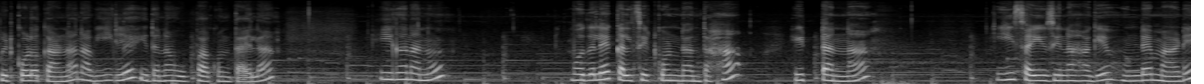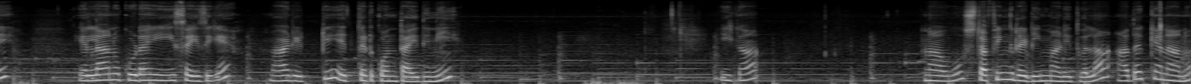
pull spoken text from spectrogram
ಬಿಟ್ಕೊಳ್ಳೋ ಕಾರಣ ನಾವು ಈಗಲೇ ಇದನ್ನು ಉಪ್ಪು ಹಾಕೊತಾ ಇಲ್ಲ. ಈಗ ನಾನು ಮೊದಲೇ ಕಲಸಿಟ್ಕೊಂಡಂತಹ ಹಿಟ್ಟನ್ನು ಈ ಸೈಜಿನ ಹಾಗೆ ಉಂಡೆ ಮಾಡಿ ಎಲ್ಲನೂ ಕೂಡ ಈ ಸೈಜಿಗೆ ಮಾಡಿಟ್ಟು ಎತ್ತಿಡ್ಕೊತಾ ಇದ್ದೀನಿ. ಈಗ ನಾವು ಸ್ಟಫಿಂಗ್ ರೆಡಿ ಮಾಡಿದ್ವಲ್ಲ, ಅದಕ್ಕೆ ನಾನು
